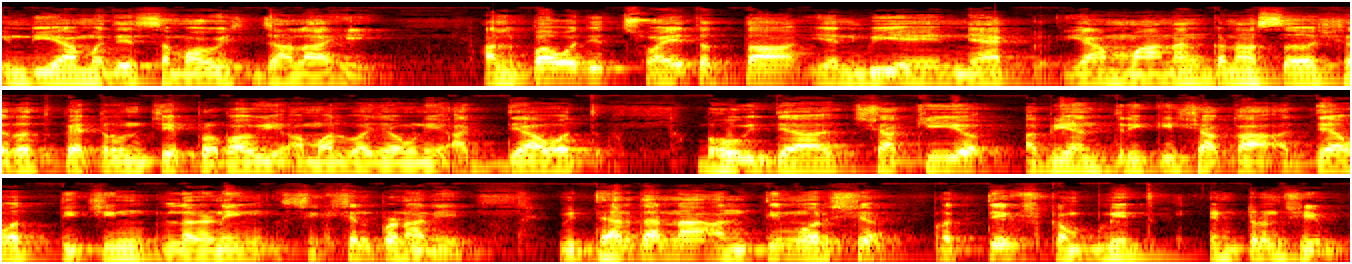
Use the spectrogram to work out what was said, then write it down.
इंडियामध्ये समावेश झाला आहे. अल्पावधीत स्वायत्तता एन बी ए नॅक या मानांकनासह शरद पॅटर्नचे प्रभावी अंमलबजावणी अद्ययावत बहुविद्या शाखीय अभियांत्रिकी शाखा अद्ययावत टीचिंग लर्निंग शिक्षण प्रणाली विद्यार्थ्यांना अंतिम वर्ष प्रत्यक्ष कंपनीत इंटर्नशिप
